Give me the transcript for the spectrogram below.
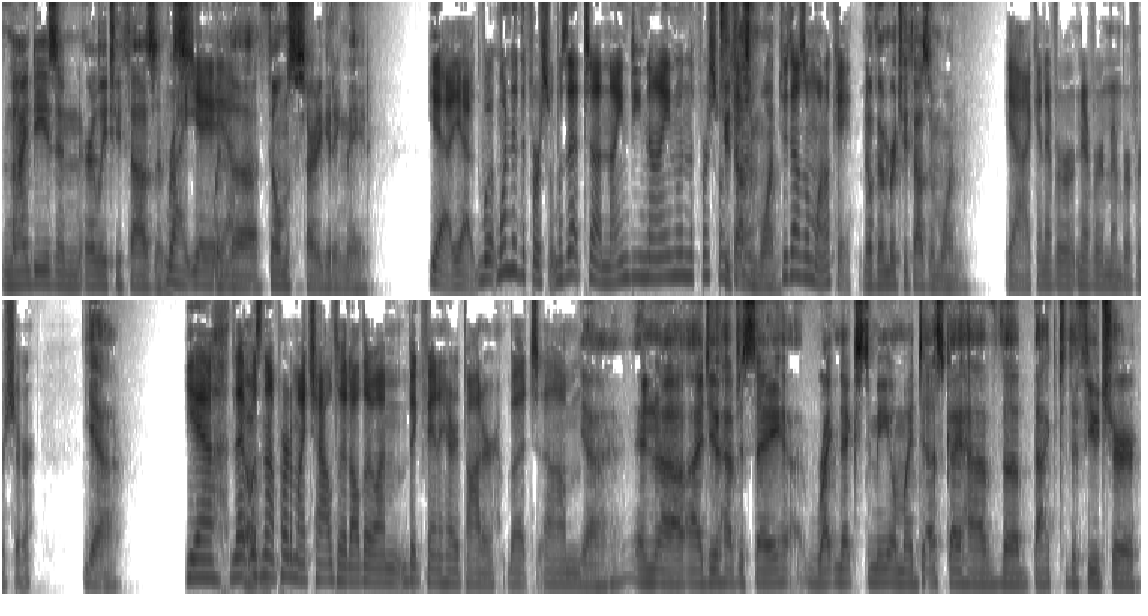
90s and early 2000s. Right, yeah, yeah, When yeah. the films started getting made. Yeah, yeah. When did the first one? Was that uh, 99 when the first one came out? 2001. 2001. Okay. November 2001. Yeah, I can never never remember for sure. Yeah. Yeah, that was Um, not part of my childhood, although I'm a big fan of Harry Potter. But um, Yeah. And uh, I do have to say, right next to me on my desk, I have the Back to the Future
